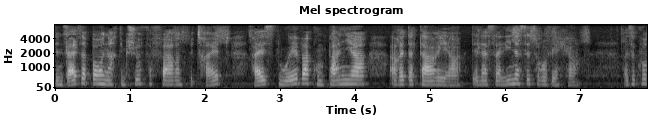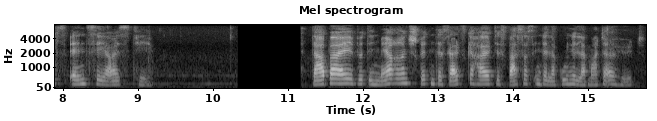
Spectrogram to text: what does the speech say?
den Salzabbau nach dem Schürfverfahren betreibt, heißt Nueva Compañía Arrendataria de las Salinas de Torrevieja, also kurz NCAST. Dabei wird in mehreren Schritten der Salzgehalt des Wassers in der Lagune La Mata erhöht.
